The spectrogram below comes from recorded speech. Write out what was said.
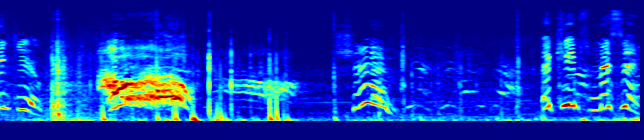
thank you. Oh! Shoot! It keeps missing.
